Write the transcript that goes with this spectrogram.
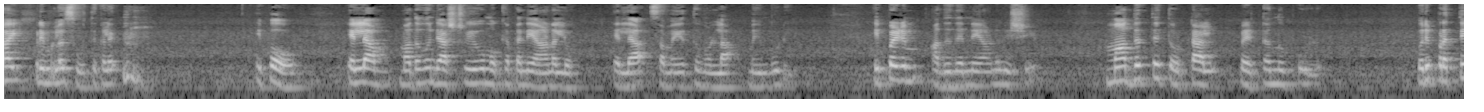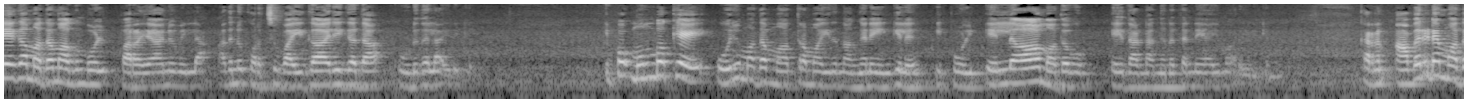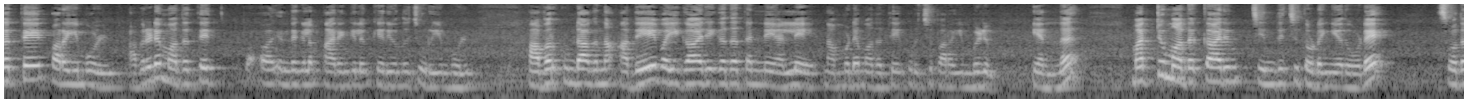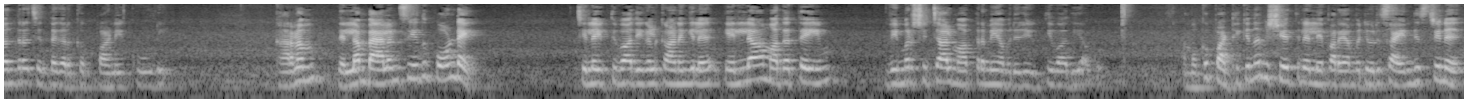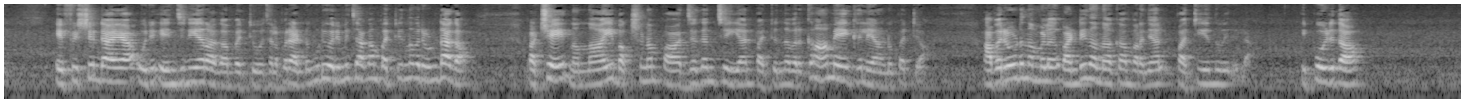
Hi പ്രിയമുള്ള സുഹൃത്തുക്കളെ. ഇപ്പോൾ എല്ലാം മതവും രാഷ്ട്രീയവും ഒക്കെ തന്നെയാണല്ലോ എല്ലാ സമയത്തുമുള്ള മെമ്പുടി. ഇപ്പോഴും അത് തന്നെയാണ് വിഷയം. മതത്തെ തൊട്ടാൽ പെട്ടെന്ന് പൊള്ളും. ഒരു പ്രത്യേക മതമാകുമ്പോൾ പറയാനുമില്ല. അതിന് കുറച്ച് വൈകാരികത കൂടുതലായിരിക്കും. ഇപ്പോൾ മുമ്പൊക്കെ ഒരു മതം മാത്രമായിരുന്നു അങ്ങനെയെങ്കിൽ ഇപ്പോൾ എല്ലാ മതവും ഏതാണ്ട് അങ്ങനെ തന്നെയായി മാറിയിരിക്കുന്നു. കാരണം അവരുടെ മതത്തെ പറയുമ്പോൾ അവരുടെ മതത്തെ എന്തെങ്കിലും ആരെങ്കിലും കയറി ഒന്ന് ചൊറിയുമ്പോൾ അവർക്കുണ്ടാകുന്ന അതേ വൈകാരികത തന്നെയല്ലേ നമ്മുടെ മതത്തെക്കുറിച്ച് പറയുമ്പോഴും എന്ന് മറ്റു മതക്കാരും ചിന്തിച്ചു തുടങ്ങിയതോടെ സ്വതന്ത്ര ചിന്തകർക്ക് പണി കൂടി. കാരണം ഇതെല്ലാം ബാലൻസ് ചെയ്ത് പോണ്ടേ? ചില യുക്തിവാദികൾക്കാണെങ്കിൽ എല്ലാ മതത്തെയും വിമർശിച്ചാൽ മാത്രമേ അവരൊരു യുക്തിവാദിയാകൂ. നമുക്ക് പഠിക്കുന്ന വിഷയത്തിലല്ലേ പറയാൻ പറ്റും? ഒരു സയന്റിസ്റ്റിന് എഫിഷ്യന്റ് ആയ ഒരു എഞ്ചിനീയർ ആകാൻ പറ്റുമോ ചിലപ്പോൾ രണ്ടും കൂടി ഒരുമിച്ചാകാൻ പറ്റുന്നവരുണ്ടാകാം. പക്ഷേ നന്നായി ഭക്ഷണം പാചകം ചെയ്യാൻ പറ്റുന്നവർക്ക് ആ മേഖലയാണ് പറ്റുക. അവരോട് നമ്മൾ വണ്ടി നന്നാക്കാൻ പറഞ്ഞാൽ പറ്റിയെന്ന് വരില്ല. ഇപ്പോഴിതാ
